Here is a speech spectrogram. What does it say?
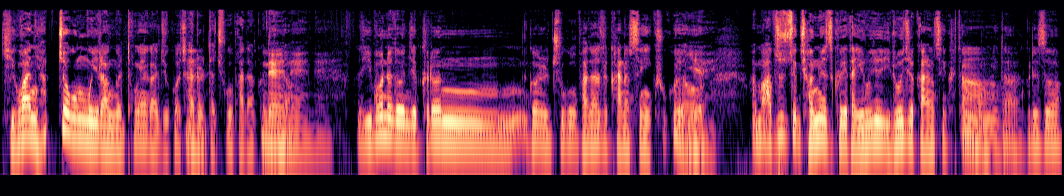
기관 협조 공문이라는 걸 통해 가지고 자료를 음. 다 주고 받았거든요. 네네네. 이번에도 이제 그런 걸 주고 받았을 가능성이 크고요. 예. 아마 압수수색 전후에서 그게 다 이루어질, 이루어질 가능성이 크다는 어. 겁니다. 그래서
